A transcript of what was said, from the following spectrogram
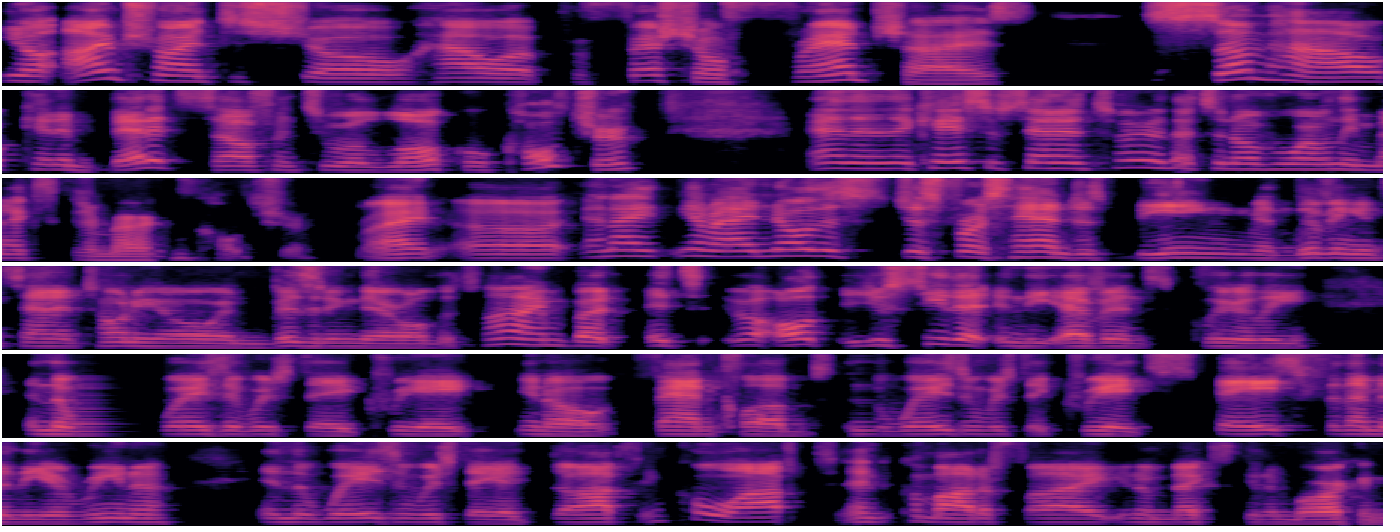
you know, I'm trying to show how a professional franchise somehow can embed itself into a local culture. And in the case of San Antonio, that's an overwhelmingly Mexican American culture, right? Uh, and I, you know, I know this just firsthand, just being and living in San Antonio and visiting there all the time. But it's all you see that in the evidence clearly in the ways in which they create, you know, fan clubs, in the ways in which they create space for them in the arena, in the ways in which they adopt and co-opt and commodify, you know, Mexican American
